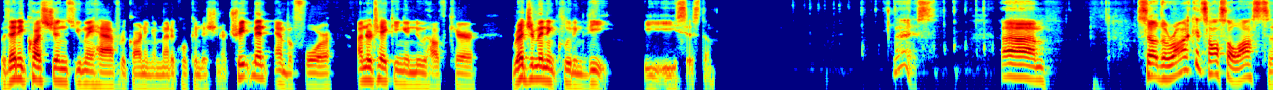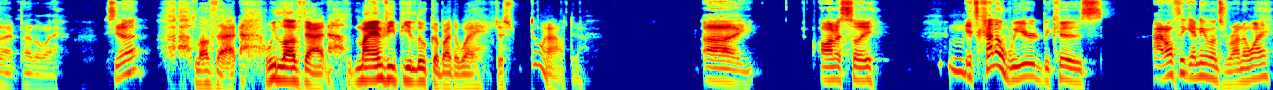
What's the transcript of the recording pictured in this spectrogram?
with any questions you may have regarding a medical condition or treatment and before undertaking a new healthcare regimen, including the EE system. Nice. Um, so the Rockets also lost tonight, by the way. You see that? Love that. We love that. My MVP Luka, by the way, just throwing out there. Uh honestly, mm. it's kind of weird because I don't think anyone's run away.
